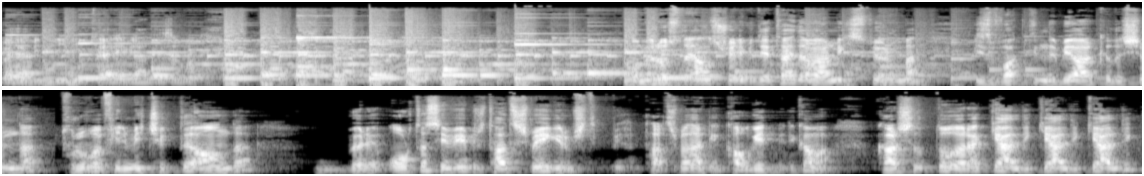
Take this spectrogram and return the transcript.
Böyle Evet. bir dini hikaye geldiği zaman. Homeros'ta yalnız şöyle bir detay da vermek istiyorum ben. Biz vaktinde bir arkadaşımla Truva filmi çıktığı anda böyle orta seviye bir tartışmaya girmiştik. Yani tartışma derken kavga etmedik ama karşılıklı olarak geldik geldik geldik.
